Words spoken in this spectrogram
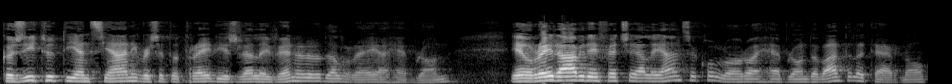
Così tutti gli anziani, versetto 3 di Israele, vennero dal re a Hebron e il re Davide fece alleanza con loro a Hebron davanti all'Eterno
